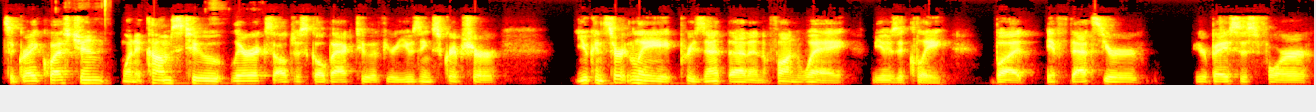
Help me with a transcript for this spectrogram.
It's a great question. When it comes to lyrics, I'll just go back to if you're using scripture, you can certainly present that in a fun way musically. But if that's your your basis for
